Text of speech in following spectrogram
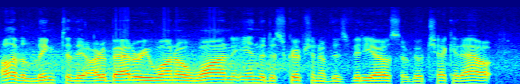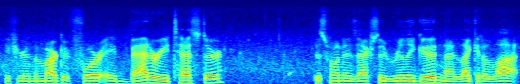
I'll have a link to the ArtiBattery 101 in the description of this video, so go check it out if you're in the market for a battery tester. This one is actually really good and I like it a lot.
